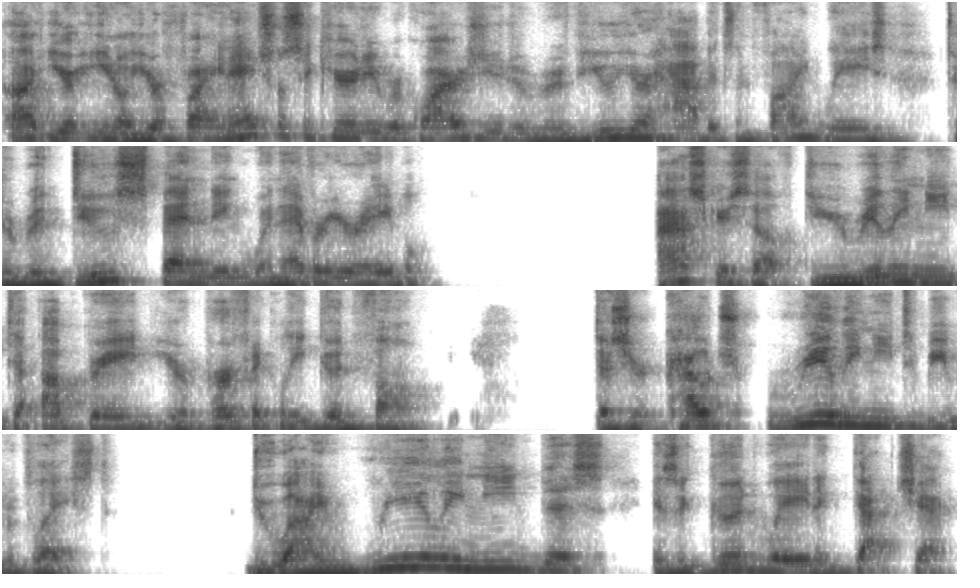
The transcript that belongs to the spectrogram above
uh, your you know your financial security requires you to review your habits and find ways to reduce spending whenever you're able. Ask yourself do you really need to upgrade your perfectly good phone? Does your couch really need to be replaced? Do i really need this is a good way to gut check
